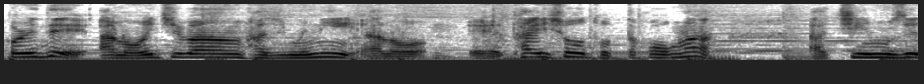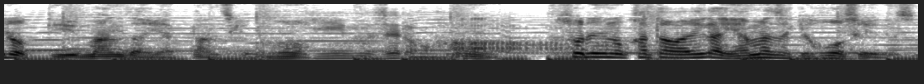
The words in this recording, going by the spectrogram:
これで、あの、一番初めに、あの、えー大賞を取った子が、あチームゼロっていう漫才やったんですけども、チームゼロ。はうんそれの片割れが山崎邦生です。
